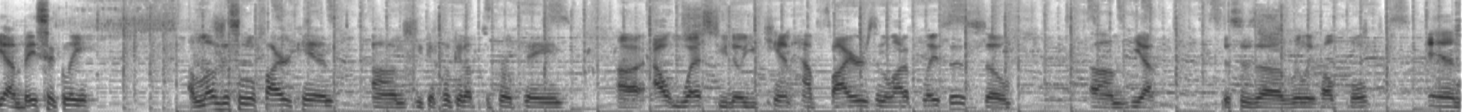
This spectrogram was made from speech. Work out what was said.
yeah, basically, I love this little fire can. Um, you can hook it up to propane. Uh, out west, you know, you can't have fires in a lot of places. So um, yeah, this is uh, really helpful. And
